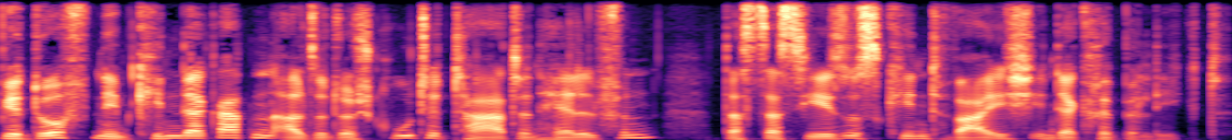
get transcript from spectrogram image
Wir durften im Kindergarten also durch gute Taten helfen, dass das Jesuskind weich in der Krippe liegt.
